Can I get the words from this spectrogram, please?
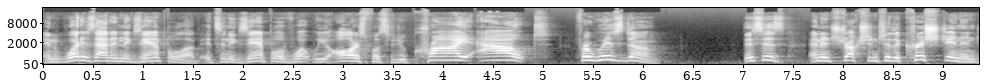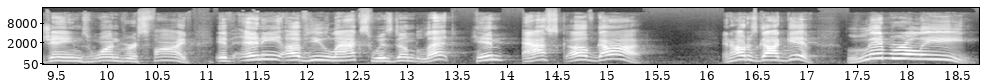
And what is that an example of? It's an example of what we all are supposed to do cry out for wisdom. This is an instruction to the Christian in James 1, verse 5. If any of you lacks wisdom, let him ask of God. And how does God give? Liberally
